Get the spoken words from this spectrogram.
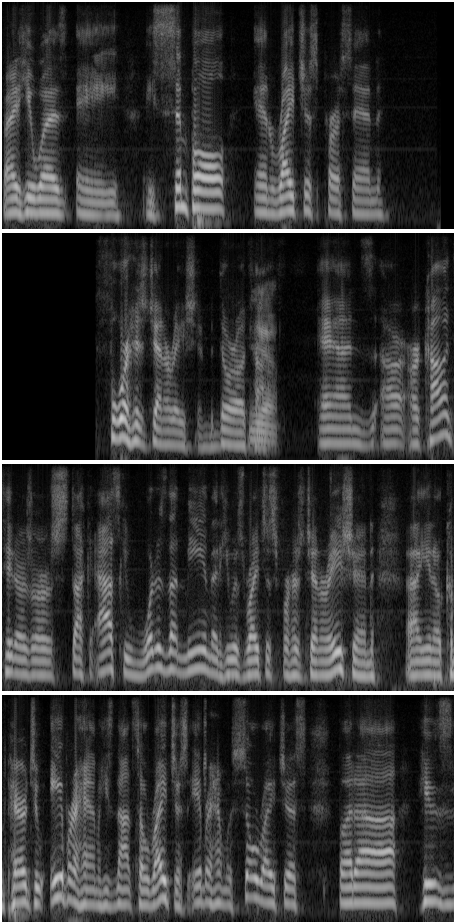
right? He was a, a simple and righteous person for his generation, Bedorotav. Yeah and our, our, commentators are stuck asking what does that mean that he was righteous for his generation? Uh, you know compared to abraham he's not so righteous. Abraham was so righteous but uh, he was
